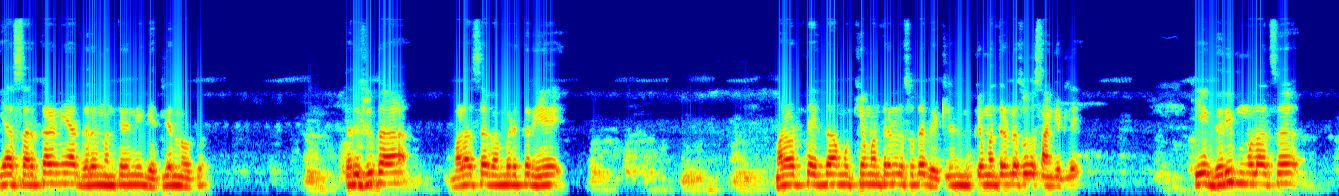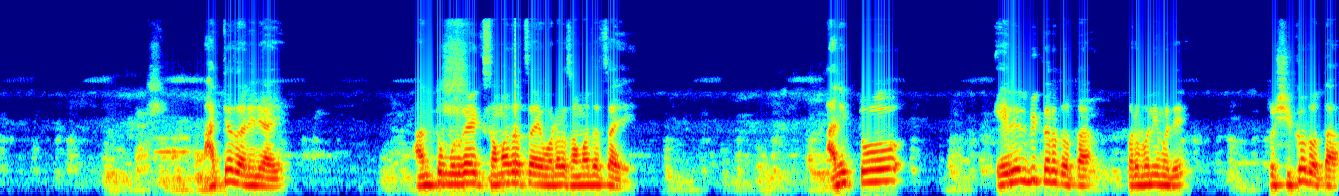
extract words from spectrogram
या सरकारने या गृहमंत्र्यांनी घेतलेलं नव्हतं. तरीसुद्धा बाळासाहेब आंबेडकर हे मला वाटतं एकदा मुख्यमंत्र्यांना सुद्धा भेटले आणि मुख्यमंत्र्यांना सुद्धा सांगितले की एक गरीब मुलाचं हत्या झालेली आहे आणि तो मुलगा एक समाजाचा आहे वडार समाजाचा आहे. आणि तो एल एल बी करत होता परभणीमध्ये तो शिकत होता.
